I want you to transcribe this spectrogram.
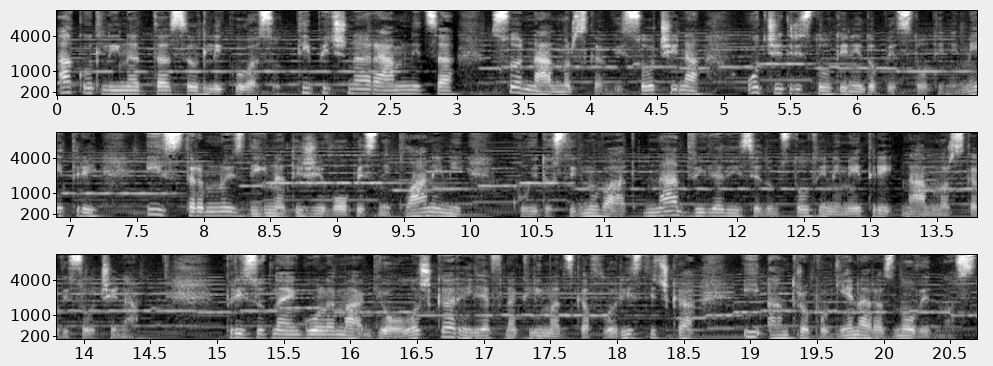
а котлината се одликува со типична рамница со надморска височина од 400 до 500 метри и стрмно издигнати живописни планини кои достигнуваат над 2700 метри надморска височина. Присутна е голема геолошка, релјефна, климатска, флористичка и антропогена разновидност.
